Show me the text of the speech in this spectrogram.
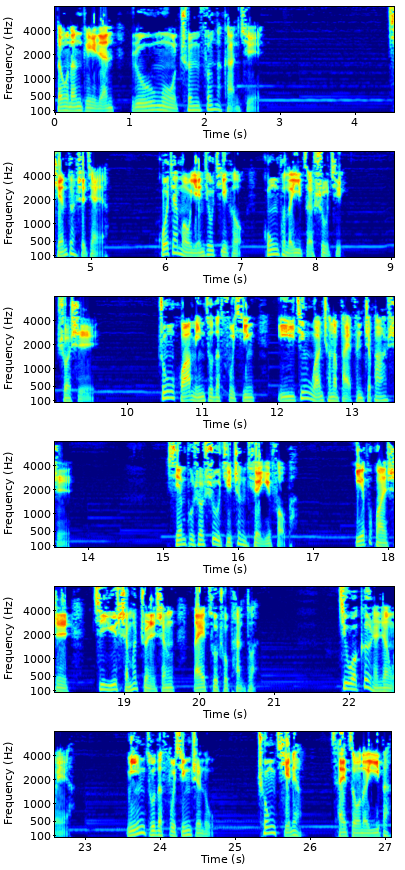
都能给人如沐春风的感觉。前段时间呀，国家某研究机构公布了一则数据，说是。中华民族的复兴已经完成了百分之八十。先不说数据正确与否吧，也不管是基于什么准绳来做出判断，就我个人认为啊，民族的复兴之路，充其量才走了一半。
